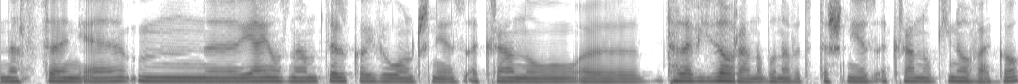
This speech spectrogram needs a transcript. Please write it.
na scenie. Mm, ja ją znam tylko i wyłącznie z ekranu e, telewizora, no bo nawet też nie z ekranu kinowego,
